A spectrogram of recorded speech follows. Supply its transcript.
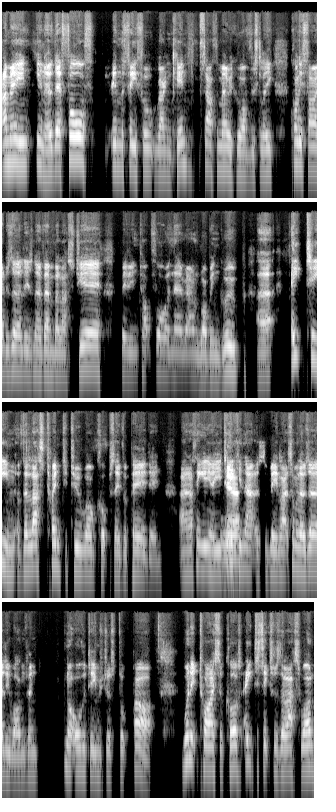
I mean, you know, they're fourth in the FIFA ranking. South America, obviously, qualified as early as November last year, being top four in their round robin group. Uh, 18 of the last 22 World Cups they've appeared in. And I think, you know, you're Yeah. taking that as being like some of those early ones when not all the teams just took part. Won it twice, of course. 86 was the last one.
